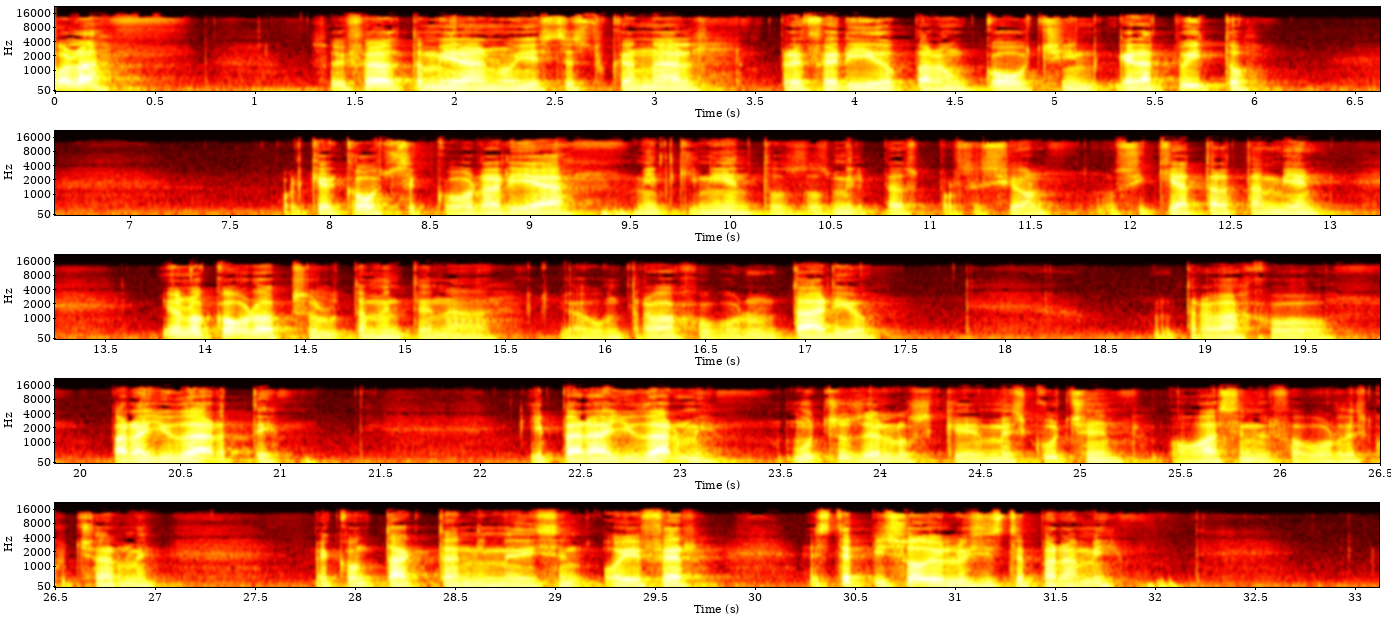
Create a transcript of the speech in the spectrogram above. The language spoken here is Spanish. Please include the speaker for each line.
Speaker 1: Hola, soy Fer Altamirano y este es tu canal preferido para un coaching gratuito. Cualquier coach se cobraría 1.500, 2.000 pesos por sesión, un psiquiatra también. Yo no cobro absolutamente nada. Yo hago un trabajo voluntario, un trabajo para ayudarte y para ayudarme. Muchos de los que me escuchen o hacen el favor de escucharme me contactan y me dicen, oye Fer, este episodio lo hiciste para mí,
